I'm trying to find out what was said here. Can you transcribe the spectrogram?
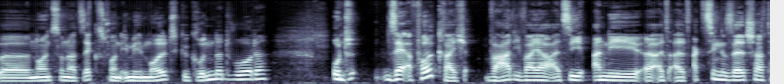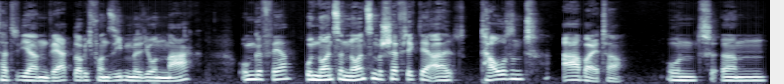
äh, 1906 von Emil Molt gegründet wurde und sehr erfolgreich war. Die war ja, als sie an die, äh, als, als Aktiengesellschaft hatte die ja einen Wert, glaube ich, von sieben Millionen Mark ungefähr. Und 1919 beschäftigte er halt 1000 Arbeiter. Und ähm,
